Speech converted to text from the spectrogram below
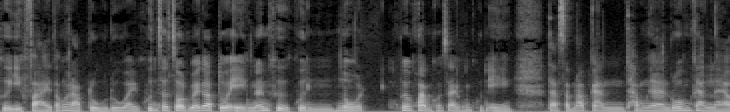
คืออีกฝ่ายต้องรับรู้ด้วย คุณจะจดไว้กับตัวเองนั่นคือคุณโน้ต เพื่อความเข้าใจของคุณเอง แต่สำหรับการทำงานร่วมกันแล้ว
